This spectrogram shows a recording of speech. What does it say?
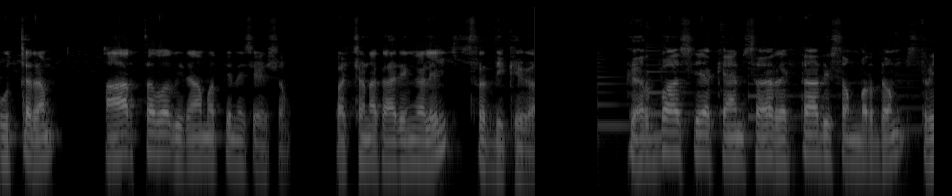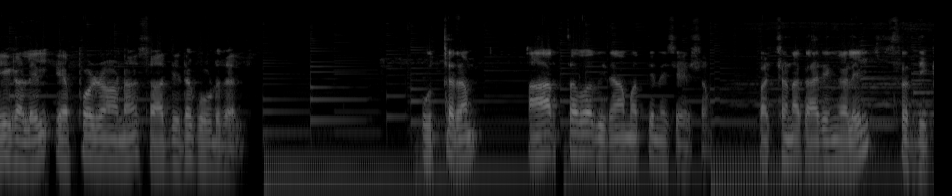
ഉത്തരം ആർത്തവ വിരാമത്തിന് ശേഷം. ഭക്ഷണകാര്യങ്ങളിൽ ശ്രദ്ധിക്കുക. ഗർഭാശയ ക്യാൻസർ രക്താതിസമ്മർദ്ദം സ്ത്രീകളിൽ എപ്പോഴാണ് സാധ്യത കൂടുതൽ? ഉത്തരം ആർത്തവ വിരാമത്തിന് ശേഷം. ഭക്ഷണ കാര്യങ്ങളിൽ ശ്രദ്ധിക്കുക.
